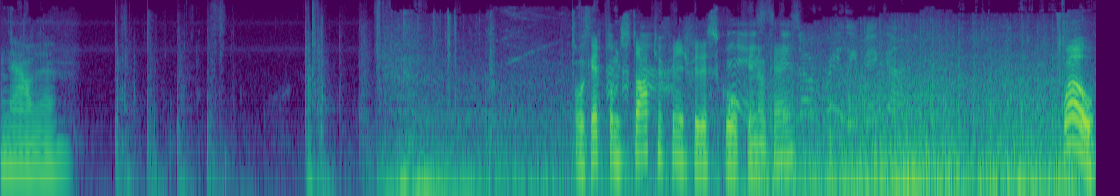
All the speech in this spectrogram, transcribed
Now then. We'll get from start to finish with this scorpion, This okay? is a really big gun. Whoa!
